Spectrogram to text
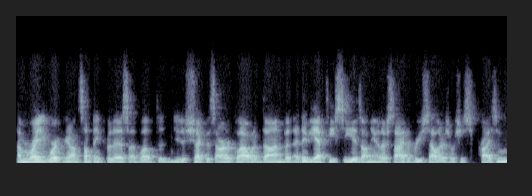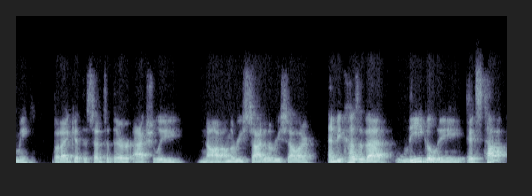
I'm ready working on something for this. I'd love to, you to check this article out when I'm done. But I think the FTC is on the other side of resellers, which is surprising to me but I get the sense that they're actually not on the side of the reseller. And because of that, legally, it's tough.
